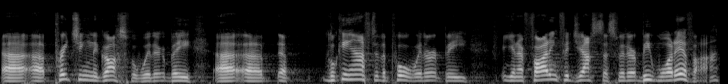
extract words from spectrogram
uh, uh, preaching the gospel, whether it be uh, uh, uh, looking after the poor, whether it be you know, fighting for justice, whether it be whatever,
